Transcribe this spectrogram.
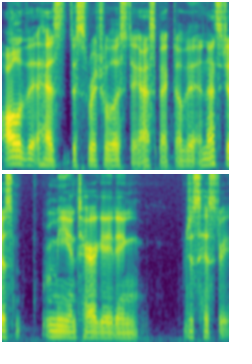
all of it has this ritualistic aspect of it. And that's just me interrogating just history.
